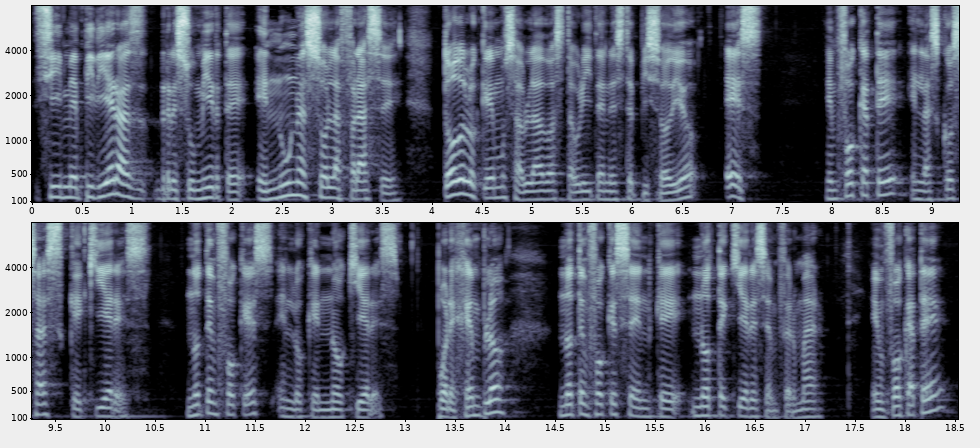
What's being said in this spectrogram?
si me pidieras resumirte en una sola frase todo lo que hemos hablado hasta ahorita en este episodio, es, enfócate en las cosas que quieres, no te enfoques en lo que no quieres. Por ejemplo, no te enfoques en que no te quieres enfermar. Enfócate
